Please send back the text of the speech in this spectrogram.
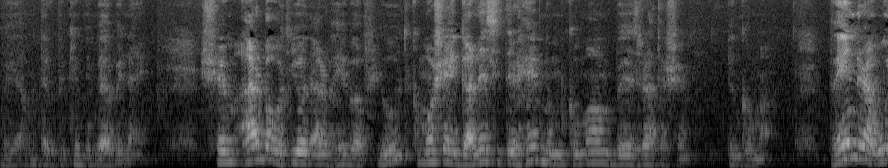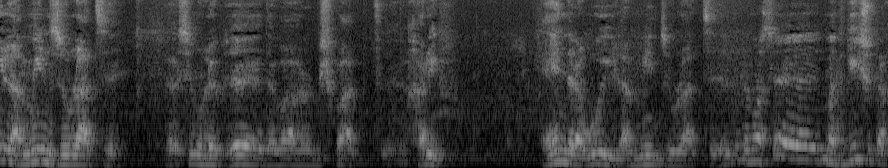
מהמדקדקים בימי הביניים. שהם ארבע אותיות א' ה' ו' י', כמו שאגלה סדריהם במקומם בעזרת השם, במקומם. ואין ראוי להאמין זולת זה. שימו לב, זה דבר, משפט חריף. אין ראוי להאמין זולת זה, זה למעשה מדגיש את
